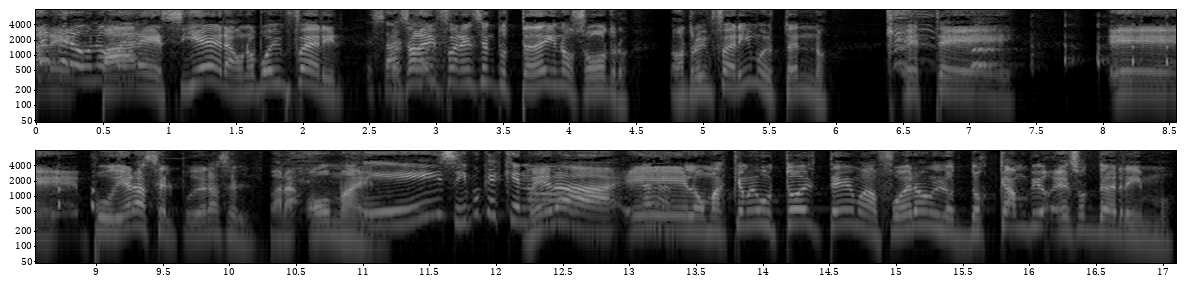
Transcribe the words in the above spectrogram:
pare- pero uno puede- pareciera, uno puede inferir. Exacto. Esa es la diferencia entre ustedes y nosotros. Nosotros inferimos y ustedes no. Este, eh, pudiera ser, pudiera ser, para All Might. Sí, sí, porque es que no. Mira, eh, lo más que me gustó del tema fueron los dos cambios esos de ritmo.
